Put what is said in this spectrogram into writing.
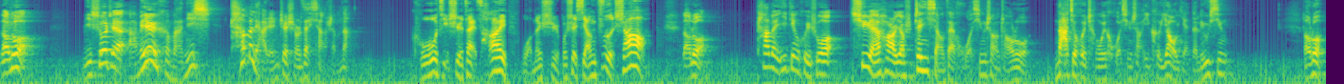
老陆，你说这阿梅尔和马尼西他们俩人这时候在想什么呢？估计是在猜我们是不是想自杀。老陆，他们一定会说，屈原号要是真想在火星上着陆，那就会成为火星上一颗耀眼的流星。老陆，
